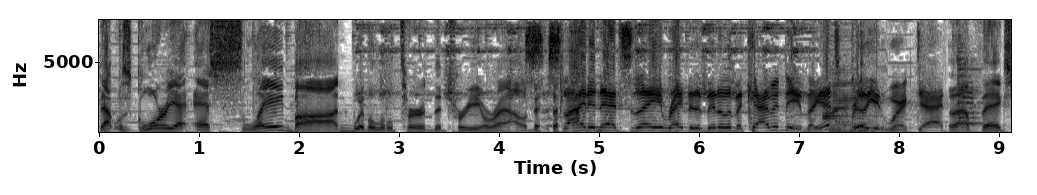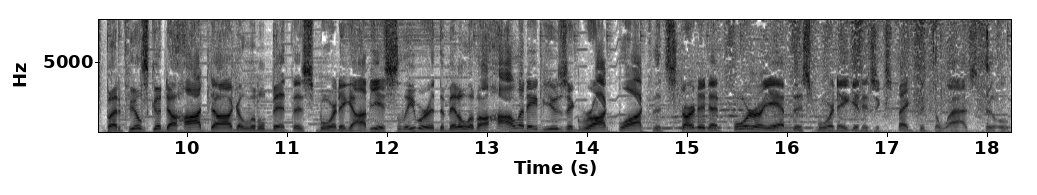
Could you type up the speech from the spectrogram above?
That was Gloria S. Slaybon with a little turn the tree around. Sliding that sleigh right in the middle of a common name. Like, that's brilliant work, Dad. Well, thanks, but it feels good to hot dog a little bit this morning. Obviously, we're in the middle of a holiday music rock block that started at 4 a.m. this morning and is expected to last till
